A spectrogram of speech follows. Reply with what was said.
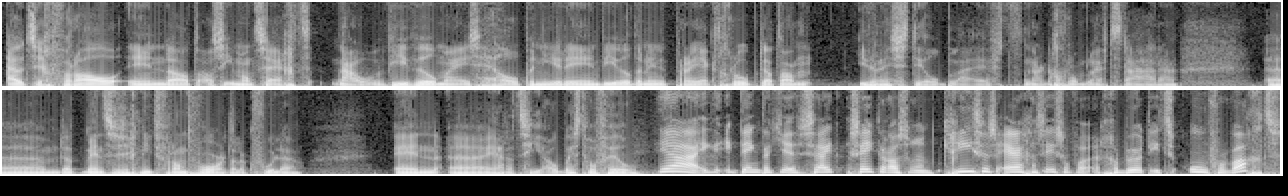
uit zich vooral in dat als iemand zegt, nou, wie wil mij eens helpen hierin? Wie wil er in het projectgroep? Dat dan iedereen stil blijft, naar de grond blijft staren. Ehm, dat mensen zich niet verantwoordelijk voelen. En eh, ja, dat zie je ook best wel veel. Ja, ik, ik denk dat je, zeker als er een crisis ergens is of er gebeurt iets onverwachts,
